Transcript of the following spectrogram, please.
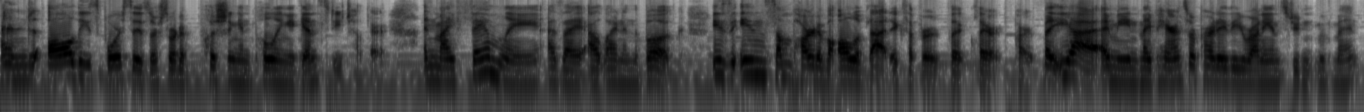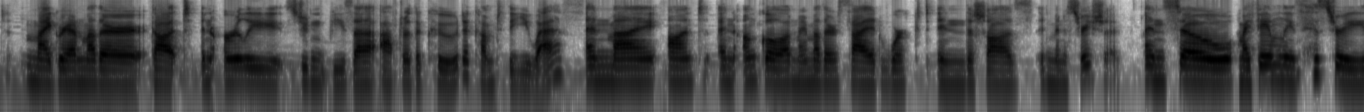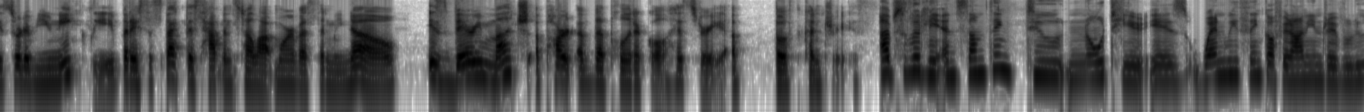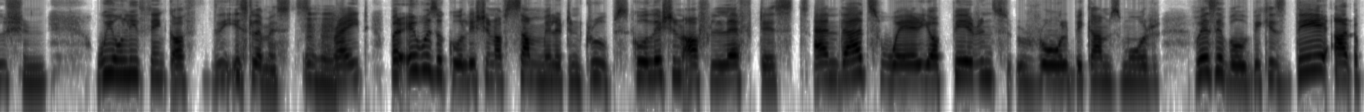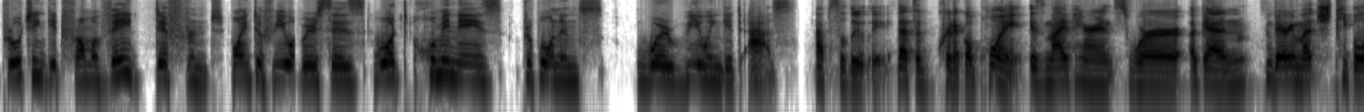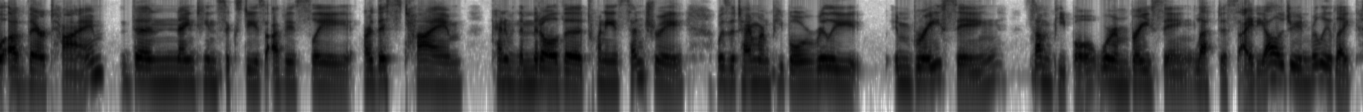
And all these forces are sort of pushing and pulling against each other. And my family, as I outline in the book, is in some part of all of that, except for the cleric part. But yeah, I mean, my parents were part of the Iranian student movement. My grandmother got an early student visa after the coup to come to the US. And my aunt and uncle on my mother's side worked in the Shah's administration. And so my family's history, sort of uniquely, but I suspect this happens to a lot more of us than we know, is very much a part of the political history of both countries. Absolutely. And something to note here is when we think of Iranian revolution, we only think of the Islamists, Mhm. right? But it was a coalition of some militant groups, coalition of leftists, and that's where your parents' role becomes more visible because they are approaching it from a very different point of view versus what Khomeini's proponents were viewing it as. Absolutely. That's a critical point. Is my parents were again very much people of their time. The 1960s obviously are this time kind of in the middle of the 20th century was a time when people were really embracing some people were embracing leftist ideology and really like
